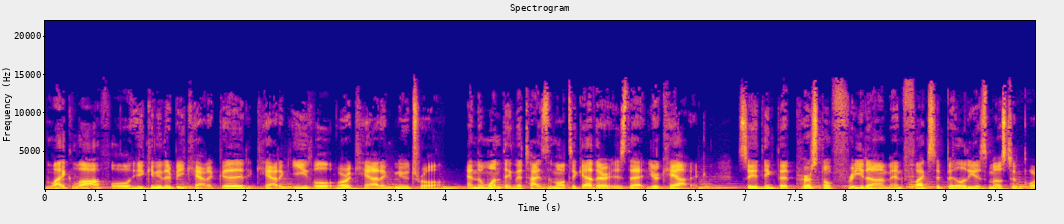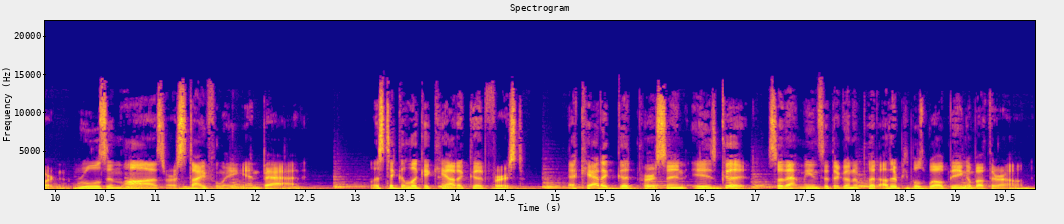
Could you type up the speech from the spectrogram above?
Like lawful, you can either be chaotic good, chaotic evil, or chaotic neutral. And the one thing that ties them all together is that you're chaotic. So you think that personal freedom and flexibility is most important. Rules and laws are stifling and bad. Let's take a look at chaotic good first. A chaotic good person is good. So that means that they're going to put other people's well being above their own.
